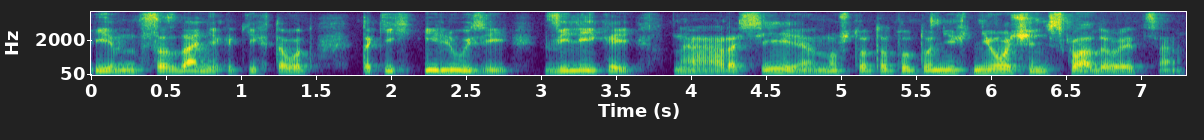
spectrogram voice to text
и создание каких-то вот таких иллюзий великой э, России, ну что-то тут у них не очень складывается.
